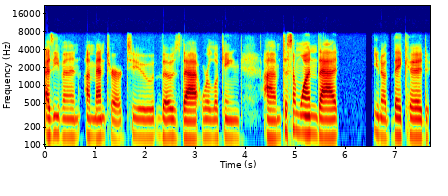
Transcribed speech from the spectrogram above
as even a mentor to those that were looking um, to someone that you know they could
